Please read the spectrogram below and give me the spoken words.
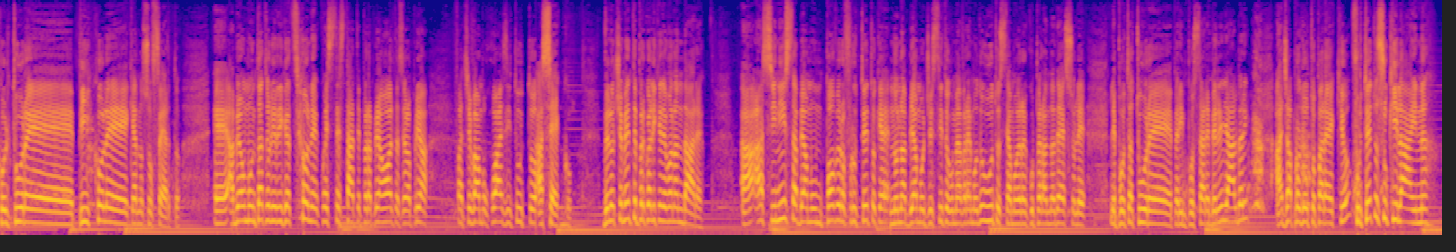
colture piccole che hanno sofferto. Eh, abbiamo montato l'irrigazione quest'estate per la prima volta, se no prima facevamo quasi tutto a secco. Velocemente per quelli che devono andare. A, a, sinistra abbiamo un povero frutteto che non abbiamo gestito come avremmo dovuto, stiamo recuperando adesso le, le potature per impostare bene gli alberi, ha già prodotto parecchio. Frutteto su keyline.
